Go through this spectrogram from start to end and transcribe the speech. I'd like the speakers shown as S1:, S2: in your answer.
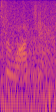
S1: For watching.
